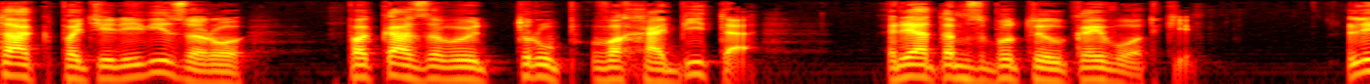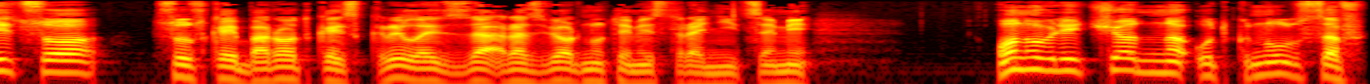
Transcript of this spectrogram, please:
Так по телевизору показывают труп вахабита рядом с бутылкой водки. Лицо с узкой бородкой скрылось за развернутыми страницами. Он увлеченно уткнулся в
